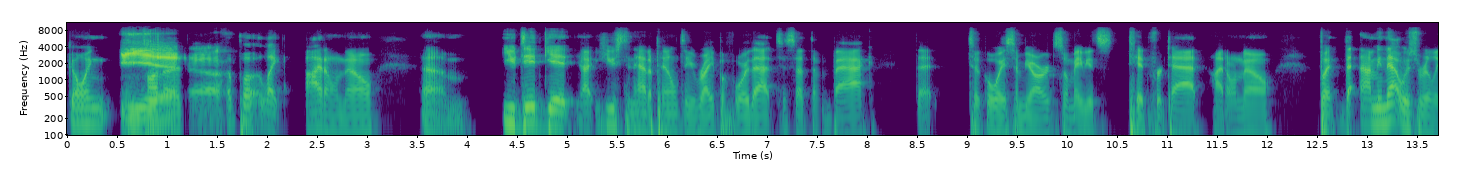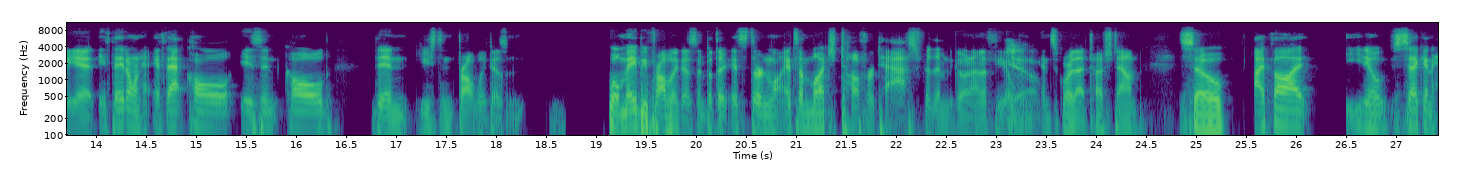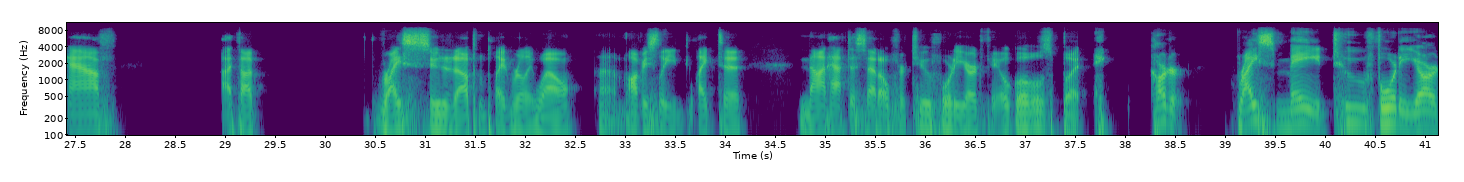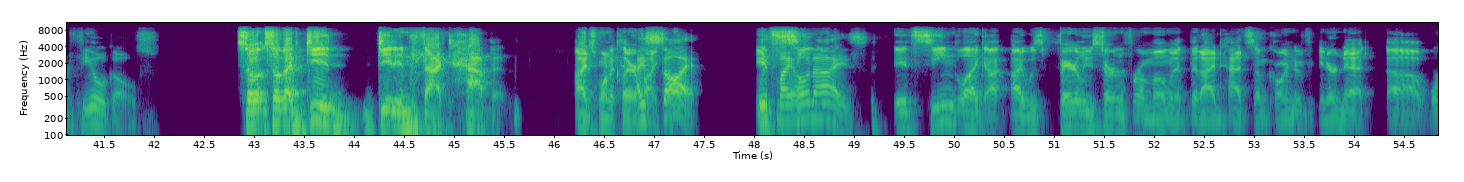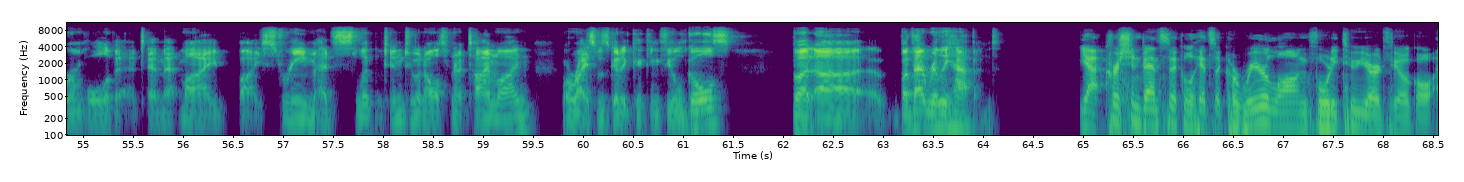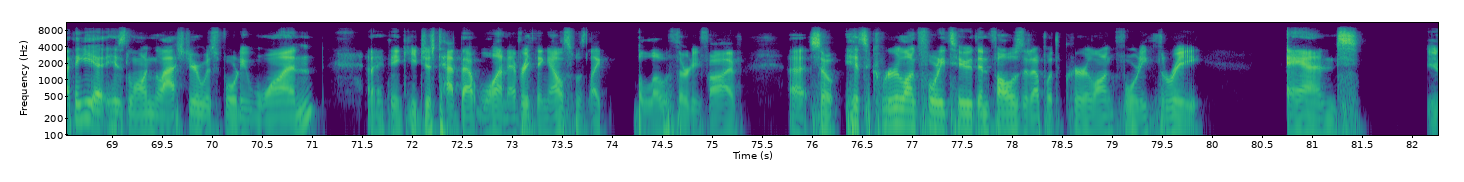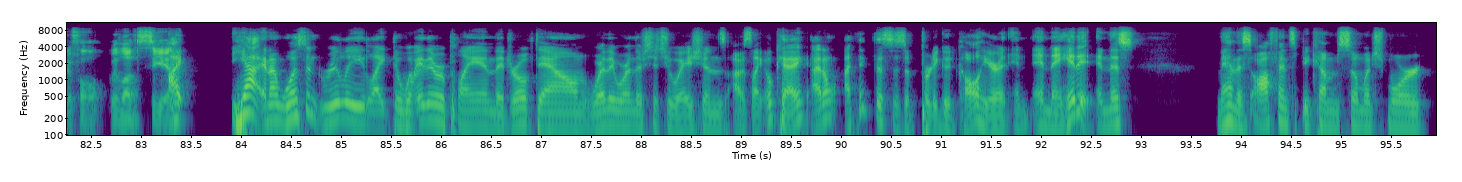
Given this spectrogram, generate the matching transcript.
going yeah a, a, like I don't know. Um, you did get uh, Houston had a penalty right before that to set them back that took away some yards, so maybe it's tit for tat. I don't know, but th- I mean that was really it. If they don't, if that call isn't called, then Houston probably doesn't. Well, maybe probably doesn't, but it's third and long. It's a much tougher task for them to go down the field yeah. and, and score that touchdown. So I thought, you know, second half, I thought Rice suited up and played really well. Um, obviously, like to not have to settle for two 40 yard field goals, but hey, Carter, Rice made two 40 yard field goals. So, so that did did in fact happen. I just want to clarify. I saw it with my seemed, own eyes. It seemed like I, I, was fairly certain for a moment that I'd had some kind of internet uh, wormhole event, and that my my stream had slipped into an alternate timeline where Rice was good at kicking field goals. But uh, but that really happened. Yeah, Christian Van Sickle hits a career long 42 yard field goal. I think he had, his long last year was 41, and I think he just had that one. Everything else was like below 35. Uh, so hits a career long 42, then follows it up with a career long 43. And beautiful. We love to see it. I, yeah, and I wasn't really like the way they were playing. They drove down where they were in their situations. I was like, okay, I don't. I think this is a pretty good call here, and and they hit it. And this, man, this offense becomes so much more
